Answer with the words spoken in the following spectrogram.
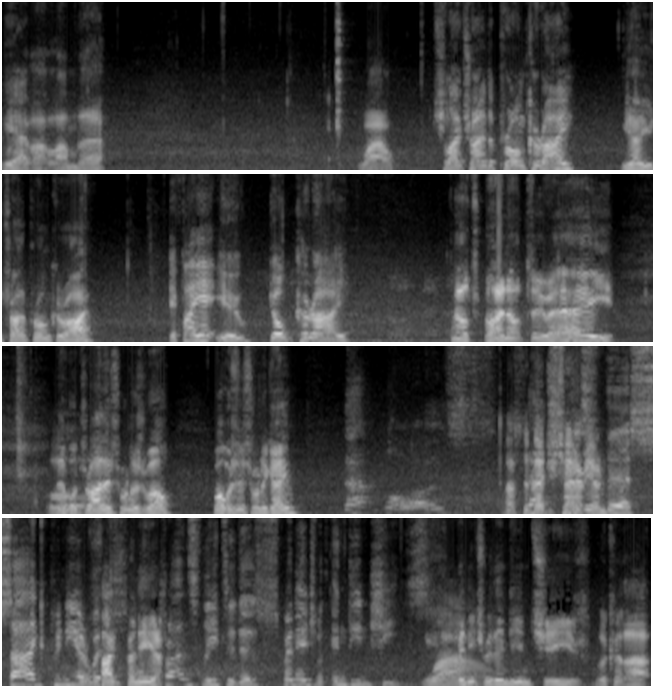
Look Yeah. at that lamb there. Wow. Shall I try the prawn karai? Yeah, you try the prawn karai. If I hit you, don't karai. I'll try not to. Hey! Then we'll Oh, try this one as well. What was this one again? That was. That's the That's vegetarian. The sag paneer, which Sag paneer. translated as spinach with Indian cheese. Wow. Spinach with Indian cheese. Look at that.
